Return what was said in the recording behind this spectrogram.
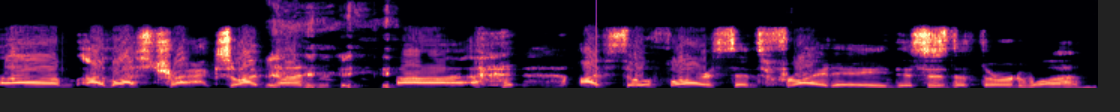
Um, I lost track. So I've done. uh, I've so far since Friday. This is the third one,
